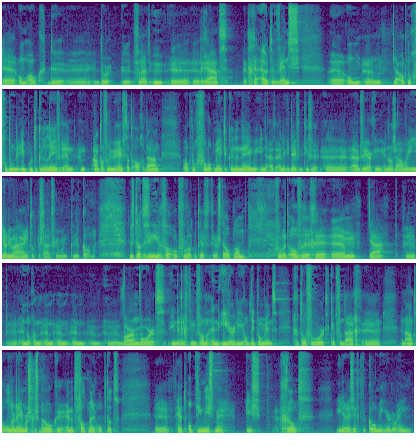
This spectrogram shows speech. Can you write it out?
Uh, om ook de uh, door, uh, vanuit uw raad geuite wens uh, om um, ja, ook nog voldoende input te kunnen leveren. En een aantal van u heeft dat al gedaan. Ook nog volop mee te kunnen nemen in de uiteindelijke definitieve uh, uitwerking. En dan zouden we in januari tot besluitvorming kunnen komen. Dus dat is in ieder geval ook voor wat betreft het herstelplan. Voor het overige, um, ja... Uh, nog een, een, een, een warm woord in de richting van een ieder die op dit moment getroffen wordt. Ik heb vandaag een aantal ondernemers gesproken en het valt mij op dat Uh, het optimisme is groot. Iedereen zegt we komen hier doorheen.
